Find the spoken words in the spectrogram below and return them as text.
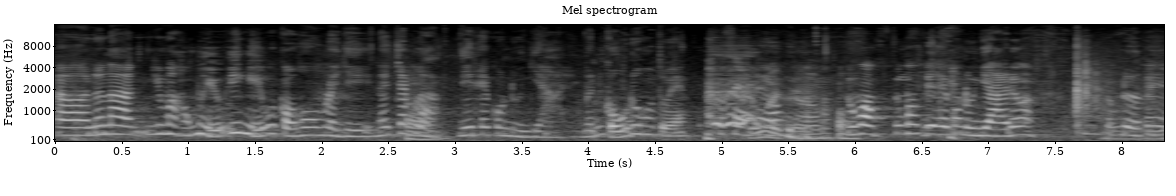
Ờ, nên là nhưng mà không hiểu ý nghĩa của cầu hôn là gì. Nó chắc Ờ. là đi theo con đường dài vĩnh cửu đúng không tụi em? Đúng rồi, không? đúng không? Đúng không? Đi theo con đường dài đúng không? Không được cái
